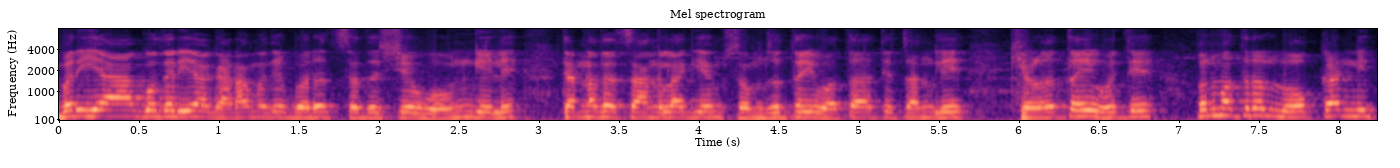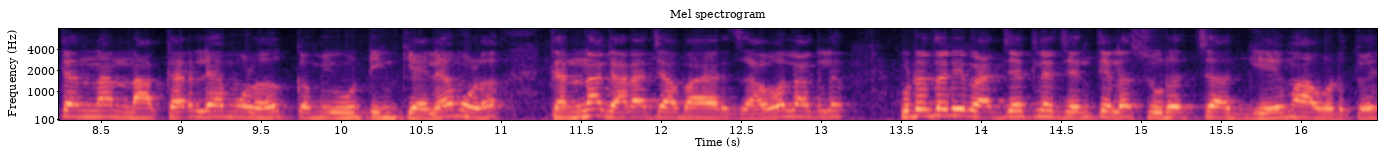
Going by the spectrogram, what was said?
बरं या अगोदर या घरामध्ये बरेच सदस्य होऊन गेले. त्यांना तर चांगला गेम समजतही होता ते चांगले खेळतही होते. पण मात्र लोकांनी त्यांना नाकारल्यामुळं कमी वोटिंग केल्यामुळं त्यांना घराच्या बाहेर जावं लागलं. कुठंतरी राज्यातल्या जनतेला सुरतचा गेम आवडतोय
